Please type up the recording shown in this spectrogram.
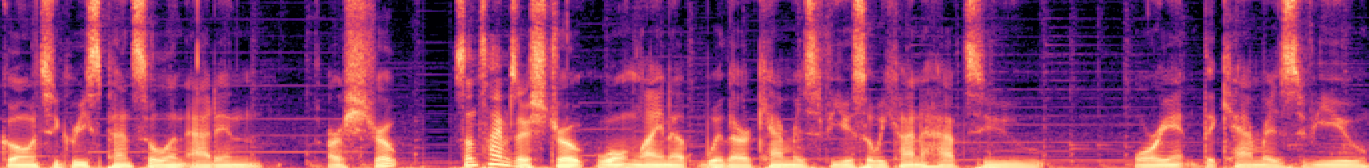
go into grease pencil and add in our stroke. Sometimes our stroke won't line up with our camera's view so we kind of have to orient the camera's view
